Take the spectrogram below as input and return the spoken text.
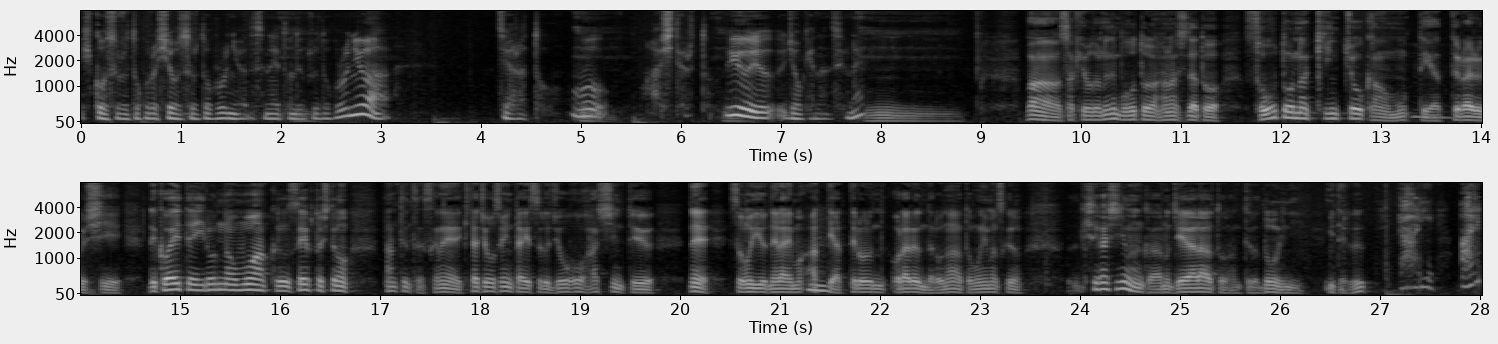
飛行するところ使用するところにはですね飛んでくるところには J アラートを発しているという条件なんですよね。まあ、先ほどの、ね、冒頭の話だと相当な緊張感を持ってやっておられるし、で加えていろんな思惑政府としてのなんていうんですかね北朝鮮に対する情報発信というね、そういう狙いもあってやっておられるんだろうなと思いますけど、うん、岸田新聞なんかあの J アラートなんていうのはどういうふうに見てる？やはりあれが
